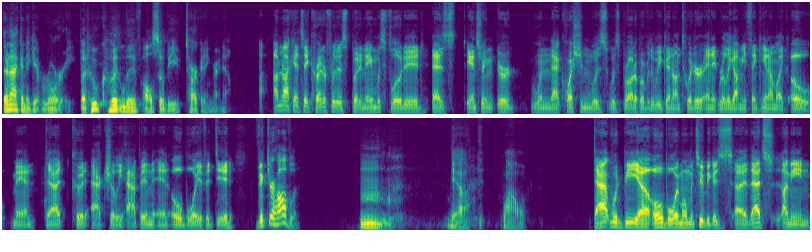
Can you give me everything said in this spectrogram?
They're not going to get Rory, but who could LIV also be targeting right now? I'm not going to take credit for this, but a name was floated as answering or when that question was was brought up over the weekend on Twitter, and it really got me thinking. And I'm like, oh man, that could actually happen, and oh boy, if it did, Viktor Hovland. Hmm. Yeah. Wow. That would be a oh boy moment too, because uh, that's, I mean,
